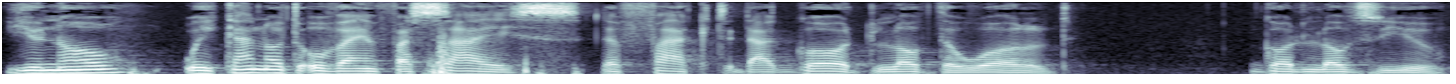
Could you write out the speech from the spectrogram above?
You know, we cannot overemphasize the fact that God loved the world. God loves you.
